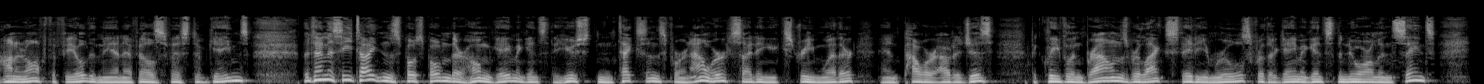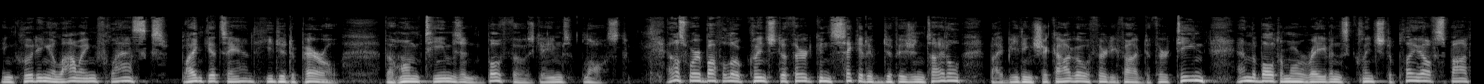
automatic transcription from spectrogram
on and off the field in the NFL's festive games. The Tennessee Titans postponed their home game against the Houston Texans for an hour, citing extreme weather and power outages. The Cleveland Browns relaxed stadium rules for their game against the New Orleans Saints, including allowing flasks, blankets, and heated apparel. The home teams in both those games lost. Elsewhere, Buffalo clinched a third consecutive division title by beating Chicago 35 to 13, and the Baltimore Ravens clinched a playoff spot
